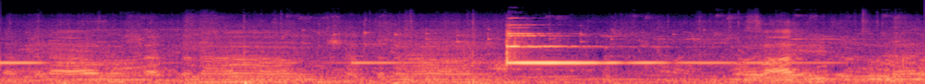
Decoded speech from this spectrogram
ਸਤਨਾਮ ਸਤਨਾਮ ਸਤਨਾਮ ਵਾਹਿਗੁਰੂ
